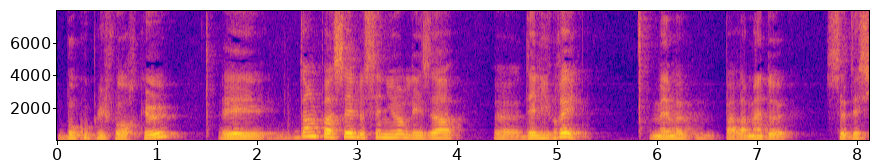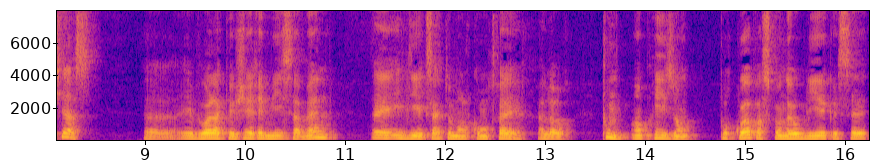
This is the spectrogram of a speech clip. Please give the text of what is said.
beaucoup plus fort qu'eux, et dans le passé, le Seigneur les a euh, délivrés, même par la main de Sédécias. Euh, et voilà que Jérémie s'amène, et il dit exactement le contraire. Alors, poum, en prison. Pourquoi? Parce qu'on a oublié que c'est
